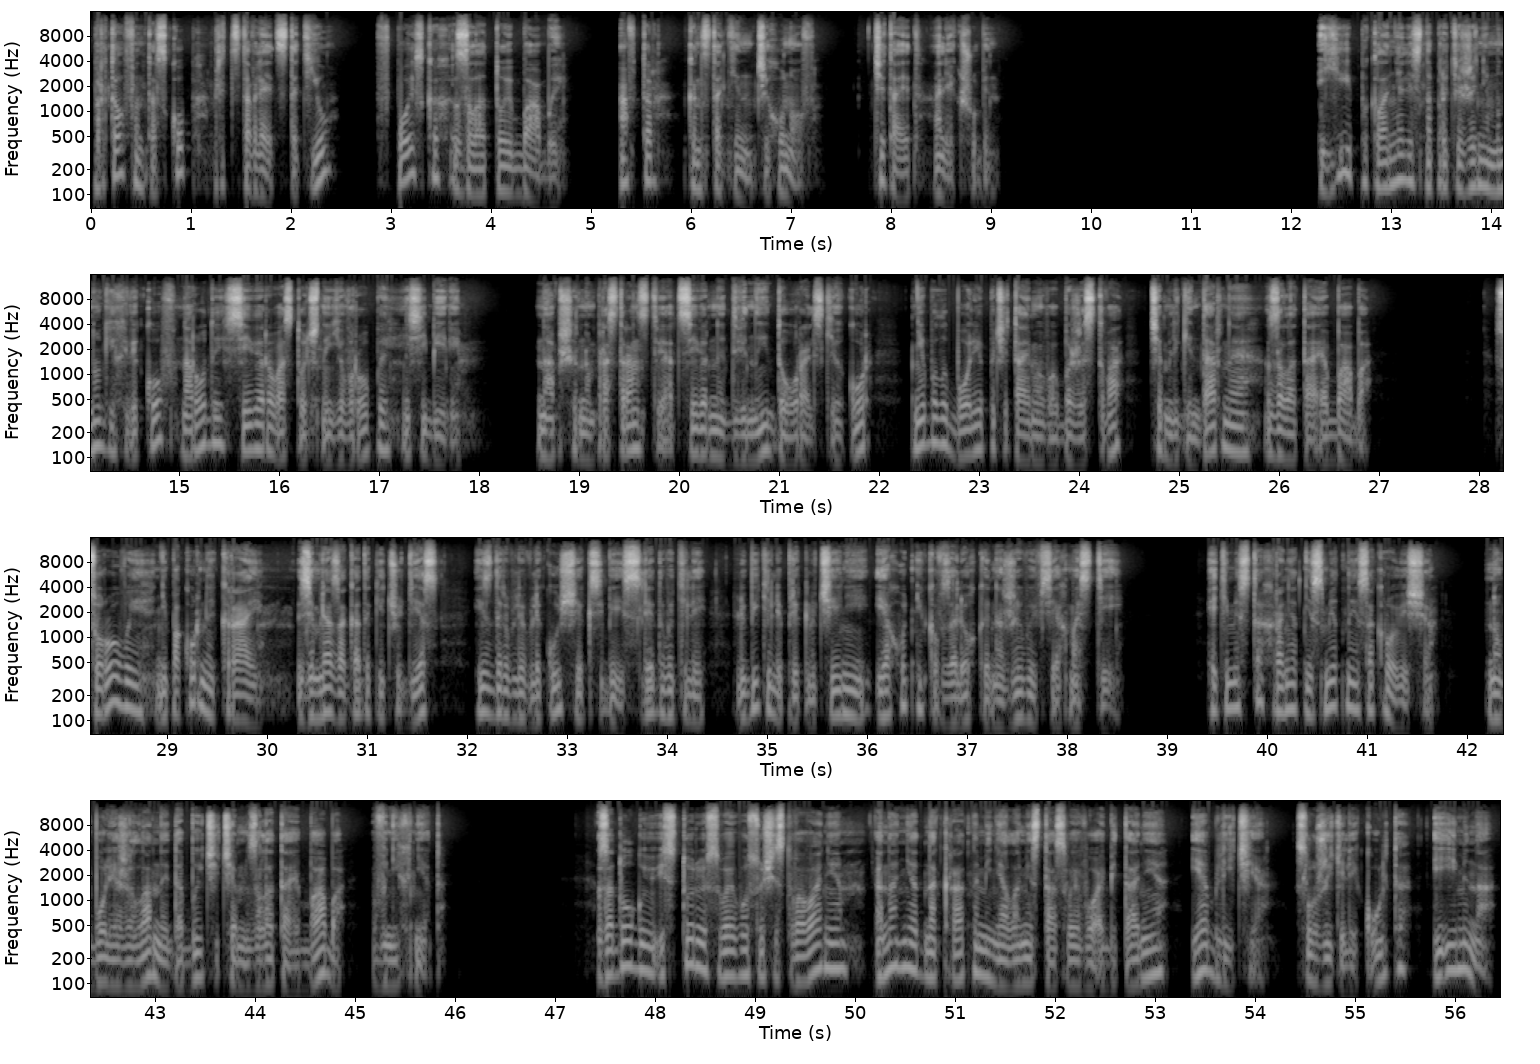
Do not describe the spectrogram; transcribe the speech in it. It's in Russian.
Портал «Фантаскоп» представляет статью «В поисках золотой бабы». Автор Константин Чехунов. Читает Олег Шубин. Ей поклонялись на протяжении многих веков народы северо-восточной Европы и Сибири. На обширном пространстве от Северной Двины до Уральских гор не было более почитаемого божества, чем легендарная «Золотая баба». Суровый, непокорный край, земля загадок и чудес, издревле влекущая к себе исследователей, любителей приключений и охотников за легкой наживой всех мастей. Эти места хранят несметные сокровища – но более желанной добычи, чем золотая баба, в них нет. За долгую историю своего существования она неоднократно меняла места своего обитания и обличия, служителей культа и имена.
